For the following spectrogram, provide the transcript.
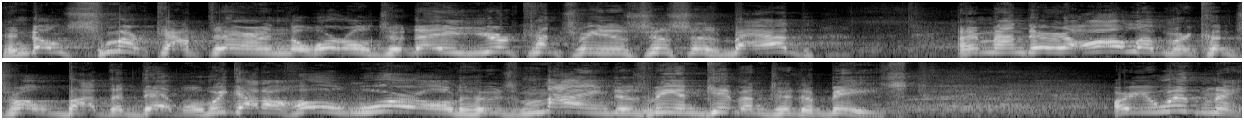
And don't smirk out there in the world today. Your country is just as bad. Amen. They're, all of them are controlled by the devil. We got a whole world whose mind is being given to the beast. Are you with me?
